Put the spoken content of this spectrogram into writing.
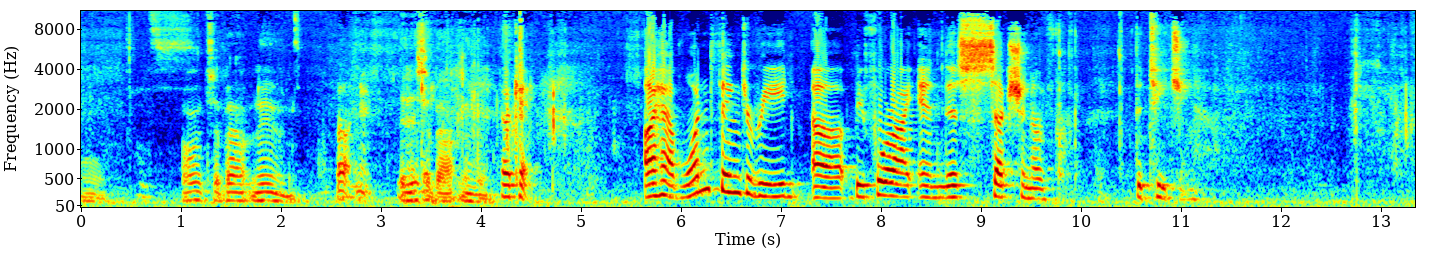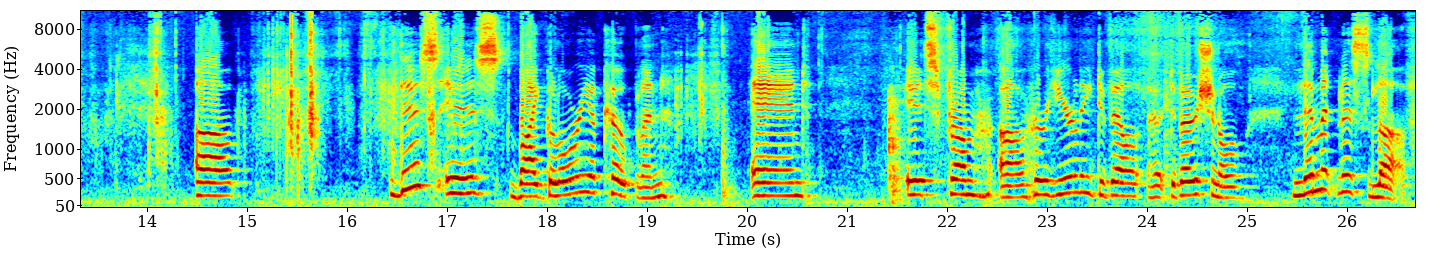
Oh, oh it's about noon. About noon. It is about noon. Okay. I have one thing to read uh, before I end this section of the teaching. Uh, this is by Gloria Copeland, and it's from uh, her yearly devel- uh, devotional, Limitless Love.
